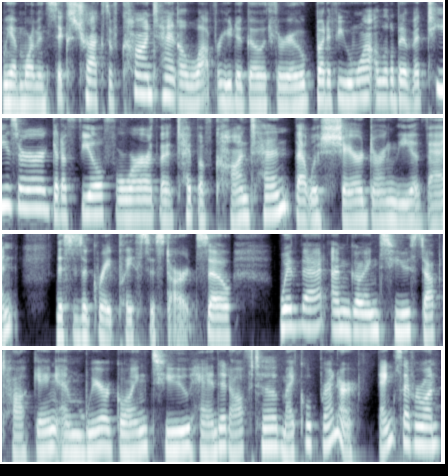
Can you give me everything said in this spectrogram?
We have more than six tracks of content, a lot for you to go through. But if you want a little bit of a teaser, get a feel for the type of content that was shared during the event, this is a great place to start. So, with that, I'm going to stop talking and we're going to hand it off to Michael Brenner. Thanks, everyone.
